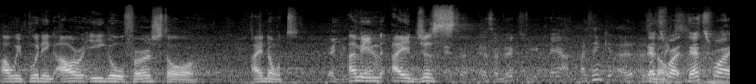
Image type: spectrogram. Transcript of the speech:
Are we putting our ego first, or I don't? Yeah, you I mean. I just As a, as a mixer, you can. I think uh, That's why. That's why,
